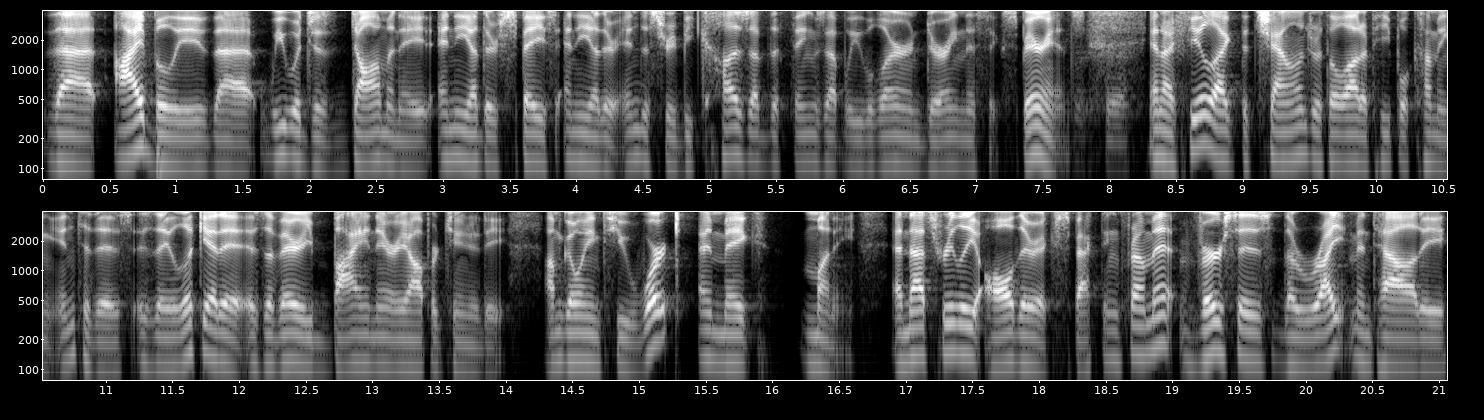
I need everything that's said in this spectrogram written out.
that I believe that we would just dominate any other space, any other industry because of the things that we learned during this experience. Sure. And I feel like the challenge with a lot of people coming into this is they look at it as a very binary opportunity. I'm going to work and make money. And that's really all they're expecting from it versus the right mentality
